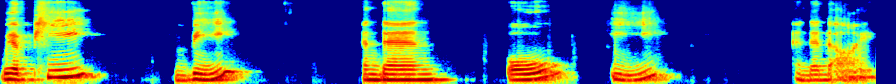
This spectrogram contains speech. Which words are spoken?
We have P, V, and then O, E, and then the I.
